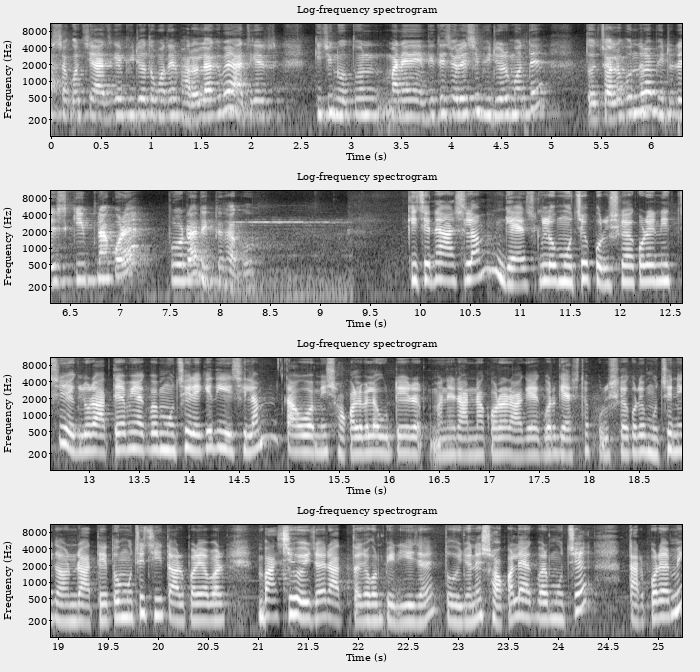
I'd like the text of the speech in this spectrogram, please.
আশা করছি আজকের ভিডিও তোমাদের ভালো লাগবে। আজকের কিছু নতুন মানে দিতে চলেছি ভিডিওর মধ্যে। তো চলো বন্ধুরা ভিডিওটা স্কিপ না করে পুরোটা দেখতে থাকো। কিচেনে আসলাম, গ্যাসগুলো মুছে পরিষ্কার করে নিচ্ছি। এগুলো রাতে আমি একবার মুছে রেখে দিয়েছিলাম। তাও আমি সকালবেলা উঠে মানে রান্না করার আগে একবার গ্যাসটা পরিষ্কার করে মুছে নিই, কারণ রাতে তো মুছেছি, তারপরে আবার বাসি হয়ে যায়, রাতটা যখন পেরিয়ে যায়। তো ওই জন্য সকালে একবার মুছে, তারপরে আমি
